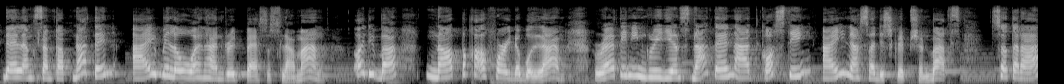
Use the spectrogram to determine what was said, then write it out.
dahil ang sangkap natin ay below 100 pesos lamang. O di ba? Napaka-affordable lang. Retin ingredients natin at costing ay nasa description box. So tara,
